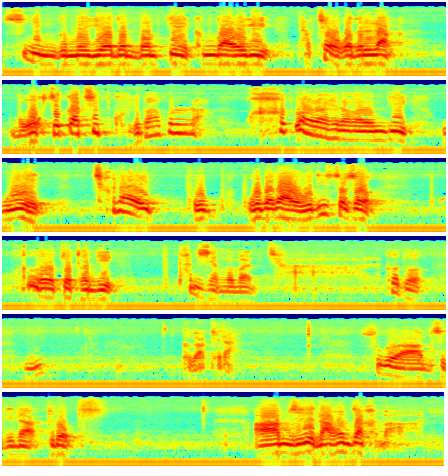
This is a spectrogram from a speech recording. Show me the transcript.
신임 금맥이 얻은 몸뚱이 금과 옥이 닥쳐오거들랑 목석같이 그래 봐버려라. 화도 하나 해나가는데 위에 천하의 보, 보배가 어디 있어서 어쩌든지 판지생모만 잘 거둬 음? 그각해라. 수거 암실이나 비록 암실이 나 혼자 가만히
